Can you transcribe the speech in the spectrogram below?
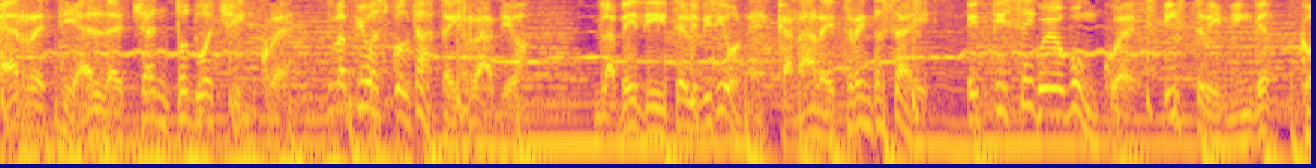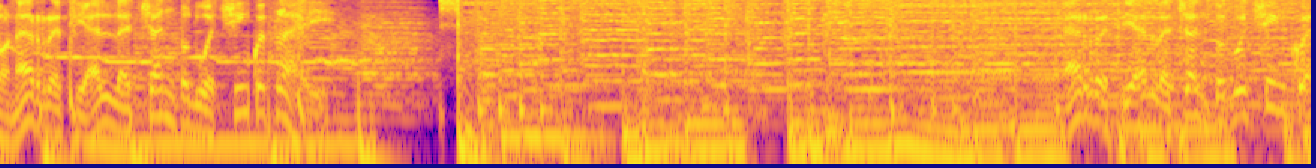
RTL 1025, la più ascoltata in radio. La vedi in televisione, canale 36 e ti segue ovunque, in streaming con RTL 1025 Play. RTL 1025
